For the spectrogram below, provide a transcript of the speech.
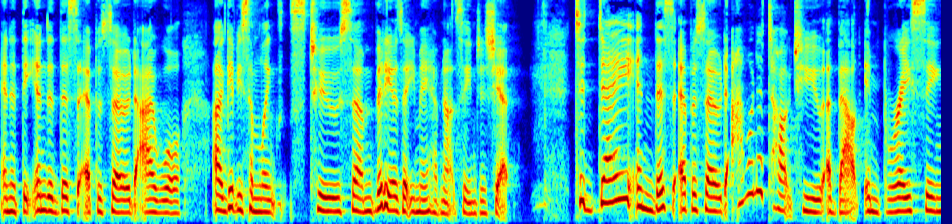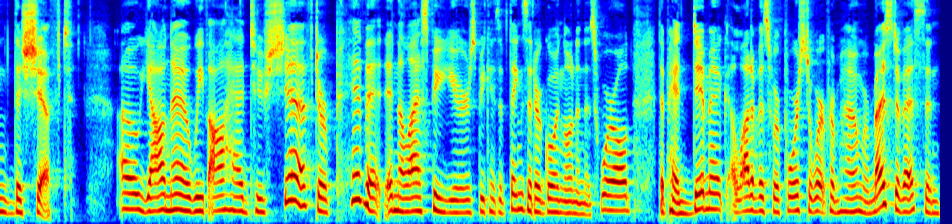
And at the end of this episode, I will uh, give you some links to some videos that you may have not seen just yet. Today in this episode, I want to talk to you about embracing the shift. Oh, y'all know we've all had to shift or pivot in the last few years because of things that are going on in this world. The pandemic, a lot of us were forced to work from home, or most of us, and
